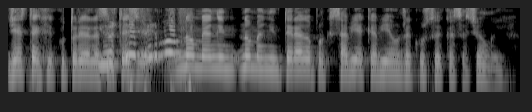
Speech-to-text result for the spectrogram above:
Ya está ejecutoria la ¿Y usted sentencia. firmó? No me, han, no me han enterado porque sabía que había un recurso de casación, oiga.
